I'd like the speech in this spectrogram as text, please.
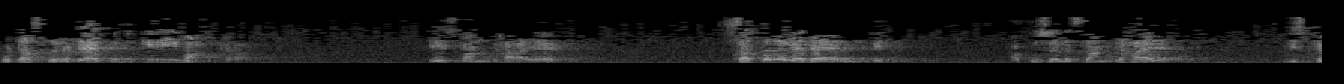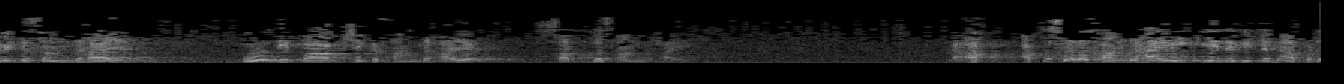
කොටස් වලට ඇතුළු කිරීමක් කරන්නේ. ඒ සංග්‍රහය සතර ගැදෑරුම් වෙනවා. අකුසල සංග්‍රහය, විස්තරක සංග්‍රහය, බෝධිපාක්ෂික සංග්‍රහය, සබ්බ සංග්‍රහය. අකුසල සංග්‍රහයයි කියන විටම අපට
